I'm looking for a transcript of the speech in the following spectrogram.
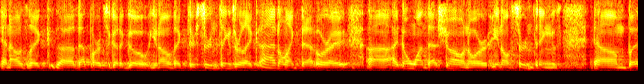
and I was like, uh, that part's got to go. You know, like there's certain things where like ah, I don't like that, or I uh, I don't want that shown, or you know certain things. Um, but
